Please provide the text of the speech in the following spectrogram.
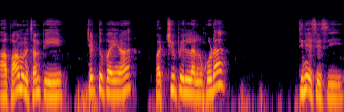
ఆ పామును చంపి చెట్టు పైన పక్షి పిల్లలను కూడా తినేసేసి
